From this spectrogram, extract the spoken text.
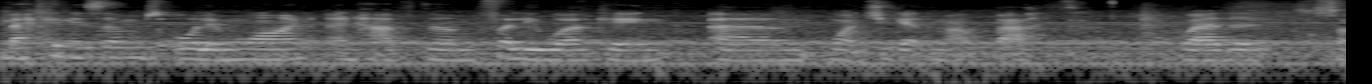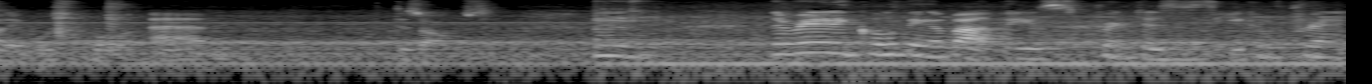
mechanisms all in one and have them fully working um, once you get them out of the bath where the soluble support um, dissolves. Um, the really cool thing about these printers is that you can print,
